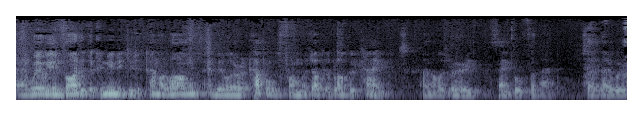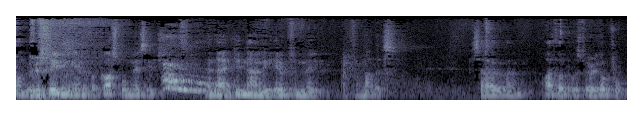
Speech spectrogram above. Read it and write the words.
uh, where we invited the community to come along, and there were a couple from a Block who came, and I was very thankful for that. So they were on the receiving end of a gospel message, and they didn't only hear it from me, but from others. So um, I thought it was very helpful.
